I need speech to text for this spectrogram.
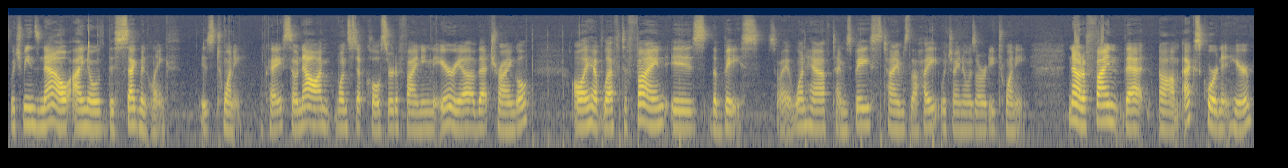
which means now I know the segment length is 20. Okay, so now I'm one step closer to finding the area of that triangle. All I have left to find is the base. So I have 1 half times base times the height, which I know is already 20. Now to find that um, x-coordinate here,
